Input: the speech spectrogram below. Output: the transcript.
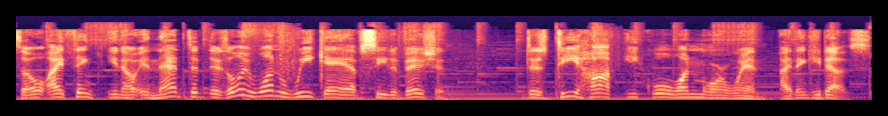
So I think, you know, in that, there's only one weak AFC division. Does D Hop equal one more win? I think he does.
